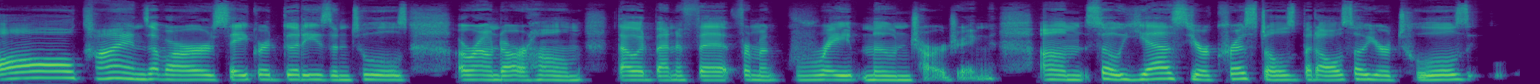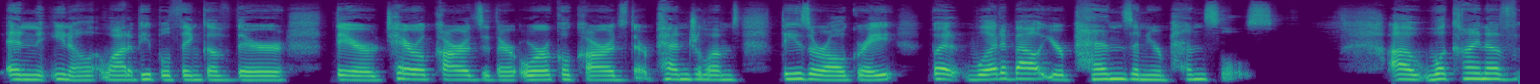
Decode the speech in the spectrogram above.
all kinds of our sacred goodies and tools around our home that would benefit from a great moon charging. Um, so yes, your crystals, but also your tools and you know a lot of people think of their their tarot cards or their oracle cards their pendulums these are all great but what about your pens and your pencils uh, what kind of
